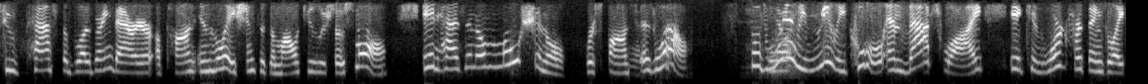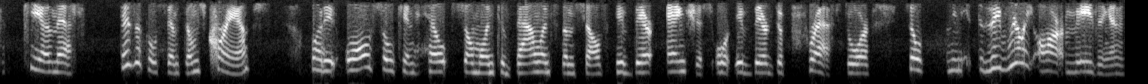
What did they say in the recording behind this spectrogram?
to pass the blood-brain barrier upon inhalation because the molecules are so small. It has an emotional response as well. So it's really, really cool, and that's why it can work for things like PMS, physical symptoms, cramps, but it also can help someone to balance themselves if they're anxious or if they're depressed or so I mean they really are amazing and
